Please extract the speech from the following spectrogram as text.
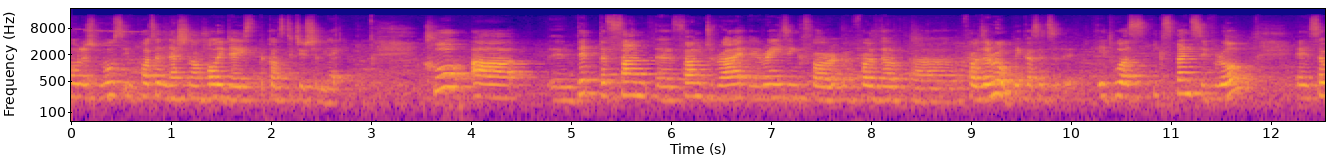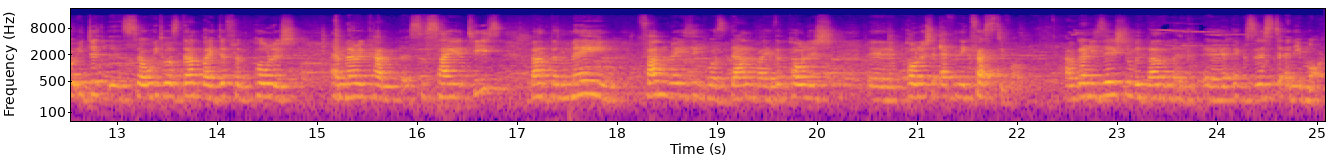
Polish most important national holidays, the Constitution Day. Who uh, did the fund uh, fundraising for for the uh, for the room? Because it was expensive room, so it did so it was done by different Polish American societies, but the main fundraising was done by the Polish uh, Polish Ethnic Festival organization which doesn't uh, exist anymore.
